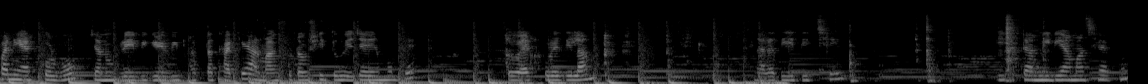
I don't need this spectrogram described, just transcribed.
পানি অ্যাড করব, যেন গ্রেভি গ্রেভি ভাতটা থাকে, আর মাংসটাও সিদ্ধ হয়ে যায় এর মধ্যে। তো অ্যাড করে দিলাম। নাড়া দিয়ে দিচ্ছি। ইটটা মিডিয়াম আছে এখন।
